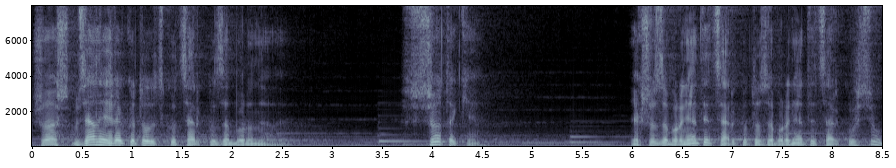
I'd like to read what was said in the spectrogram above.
Що аж взяли греко-католицьку церкву заборонили. Що таке? Якщо забороняти церкву, то забороняти церкву всю.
